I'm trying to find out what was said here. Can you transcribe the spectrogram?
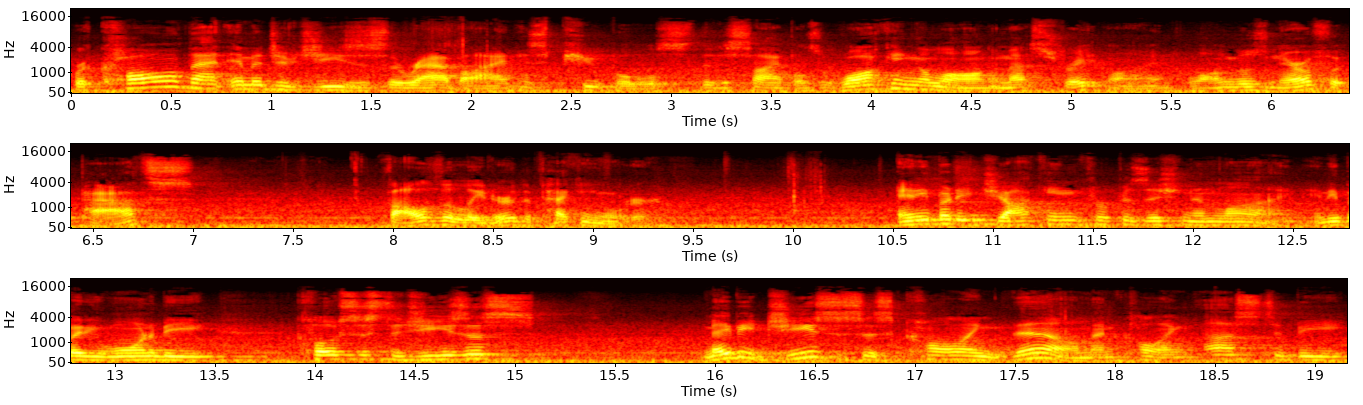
Recall that image of Jesus, the rabbi, and his pupils, the disciples, walking along in that straight line, along those narrow footpaths. Follow the leader, the pecking order. Anybody jockeying for position in line? Anybody want to be closest to Jesus? Maybe Jesus is calling them and calling us to be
